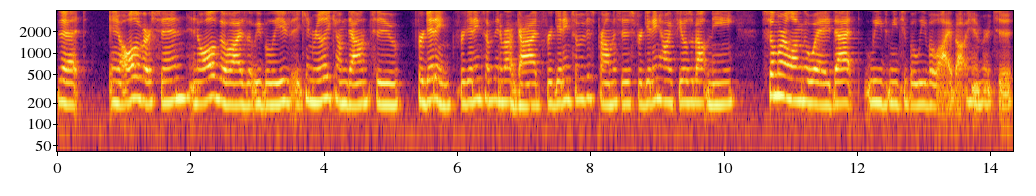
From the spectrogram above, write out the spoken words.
that in all of our sin, in all of the lies that we believe, it can really come down to forgetting, forgetting something about mm-hmm. God, forgetting some of his promises, forgetting how he feels about me. Somewhere along the way, that leads me to believe a lie about him or to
